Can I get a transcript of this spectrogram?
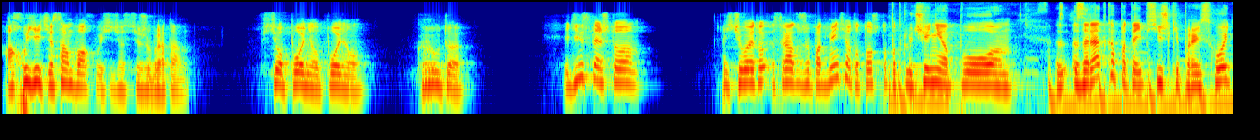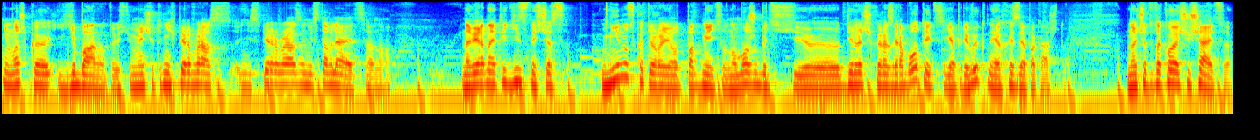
Охуеть, я сам в ахуе сейчас сижу, братан. Все, понял, понял. Круто. Единственное, что из чего я сразу же подметил, это то, что подключение по... Зарядка по Type-C происходит немножко ебано. То есть у меня что-то не в первый раз, с первого раза не вставляется оно. Наверное, это единственное сейчас минус, который я вот подметил, но может быть э, дырочка разработается, я привыкну, я хз пока что. Но что-то такое ощущается.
